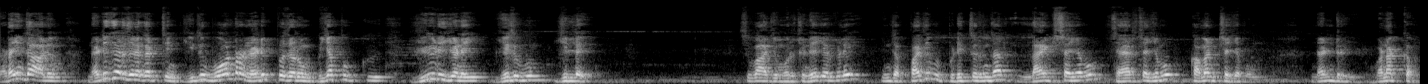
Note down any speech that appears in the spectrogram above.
அடைந்தாலும் நடிகர் திலகத்தின் இது போன்ற நடிப்பு தரும் வியப்புக்கு ஈடு இணை எதுவும் இல்லை. சிவாஜி முரசு நேயர்களே இந்த பதிவு பிடித்திருந்தால் லைக் செய்யவும் ஷேர் செய்யவும் கமெண்ட் செய்யவும். நன்றி வணக்கம்.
